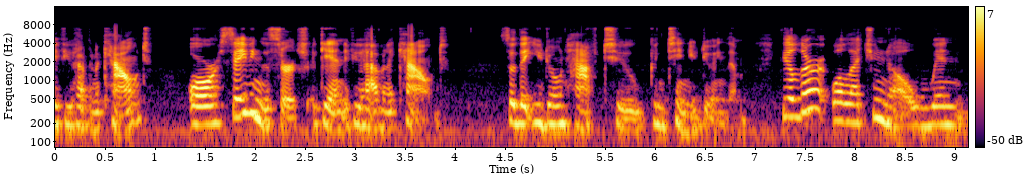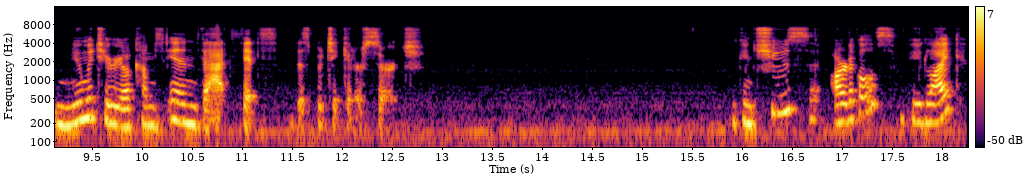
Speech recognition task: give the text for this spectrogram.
if you have an account or saving the search again if you have an account so that you don't have to continue doing them. The alert will let you know when new material comes in that fits this particular search. You can choose articles if you'd like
